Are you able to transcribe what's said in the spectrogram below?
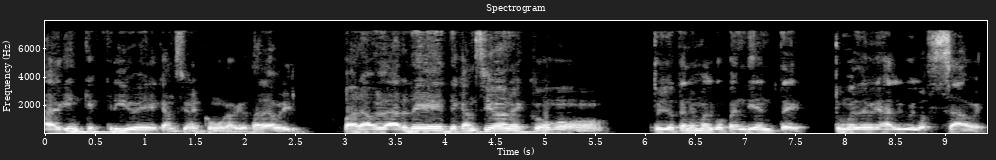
alguien que escribe canciones como Gaviota de Abril para hablar de, de canciones como tú y yo tenemos algo pendiente, tú me debes algo y lo sabes?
